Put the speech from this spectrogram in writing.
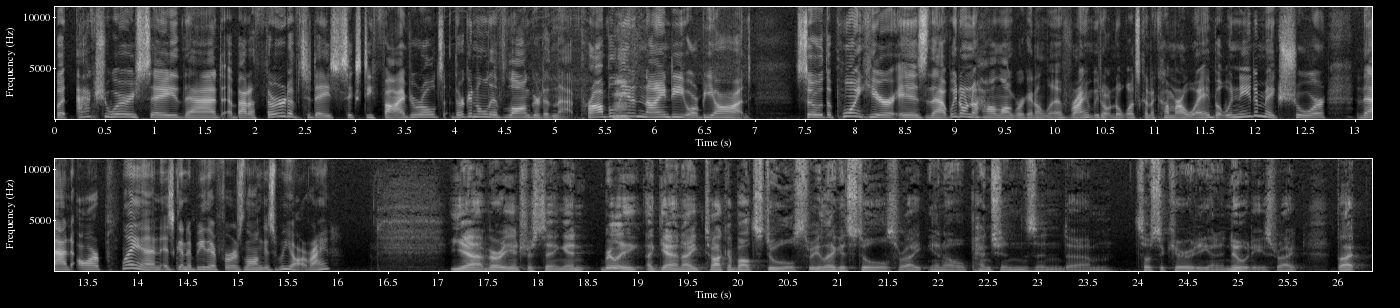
But actuaries say that about a third of today's 65 year olds, they're going to live longer than that, probably Hmm. to 90 or beyond. So the point here is that we don't know how long we're going to live, right? We don't know what's going to come our way, but we need to make sure that our plan is going to be there for as long as we are, right? Yeah, very interesting. And really, again, I talk about stools, three legged stools, right? You know, pensions and um, Social Security and annuities, right? But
